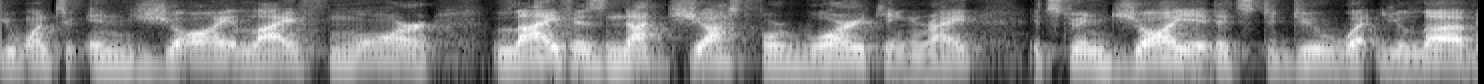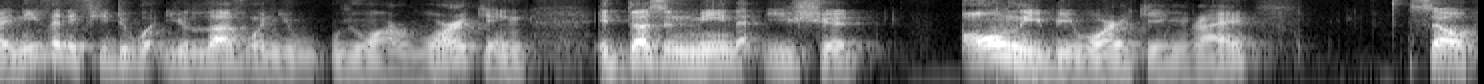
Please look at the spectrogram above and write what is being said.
you want to enjoy life more life is not just for working right? It's to enjoy it. It's to do what you love. And even if you do what you love when you you are working it doesn't mean that you should only be working right? So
